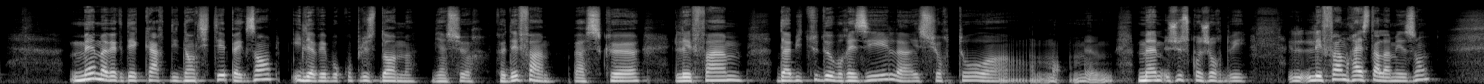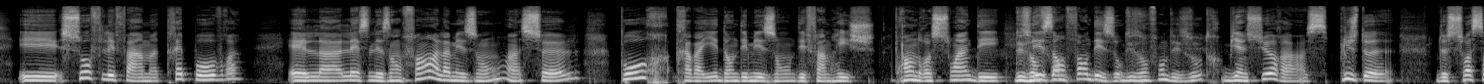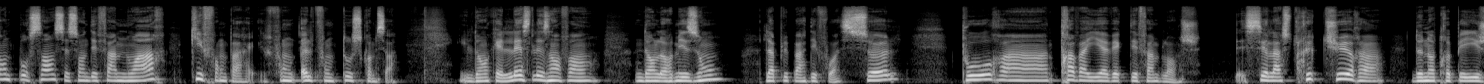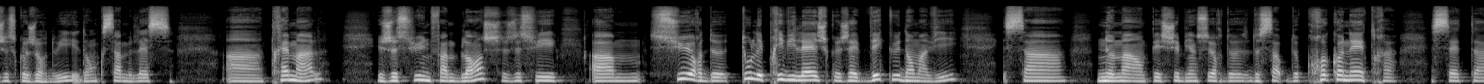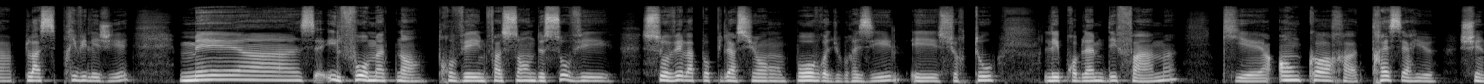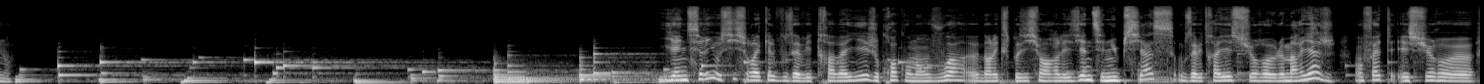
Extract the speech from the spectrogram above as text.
Même avec des cartes d'identité, par exemple, il y avait beaucoup plus d'hommes, bien sûr, que des femmes, parce que les femmes, d'habitude au Brésil, et surtout euh, même jusqu'aujourd'hui, les femmes restent à la maison, et sauf les femmes très pauvres, elle laisse les enfants à la maison, hein, seuls, pour travailler dans des maisons des femmes riches, prendre soin des, des, enfants, des autres. Des enfants des autres. Bien sûr, euh, plus de, de 60%, ce sont des femmes noires qui font pareil. Font, elles font tous comme ça. Et donc, elles laissent les enfants dans leur maison, la plupart des fois seules, pour euh, travailler avec des femmes blanches. C'est la structure euh, de notre pays jusqu'aujourd'hui, donc ça me laisse euh, très mal. Je suis une femme blanche, je suis euh, sûre de tous les privilèges que j'ai vécus dans ma vie. Ça ne m'a empêché, bien sûr, de, de, de reconnaître cette euh, place privilégiée. Mais euh, il faut maintenant trouver une façon de sauver, sauver la population pauvre du Brésil et surtout les problèmes des femmes qui est encore très sérieux chez nous. Il y a une série aussi sur laquelle vous avez travaillé, je crois qu'on en voit euh, dans l'exposition arlésienne, c'est Nuptias. Vous avez travaillé sur euh, le mariage, en fait, et sur. Euh,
